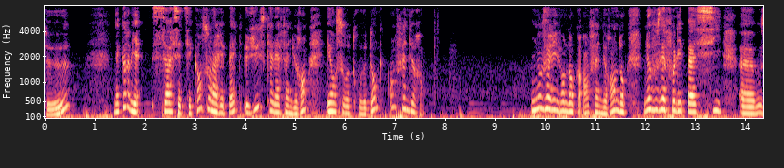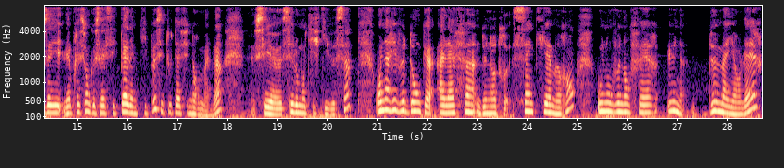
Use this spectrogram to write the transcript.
2. D'accord Eh bien, ça, cette séquence, on la répète jusqu'à la fin du rang et on se retrouve donc en fin de rang. Nous arrivons donc en fin de rang, donc ne vous affolez pas si euh, vous avez l'impression que ça s'étale un petit peu, c'est tout à fait normal. Hein c'est le motif qui veut ça. On arrive donc à la fin de notre cinquième rang où nous venons faire une, deux mailles en l'air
